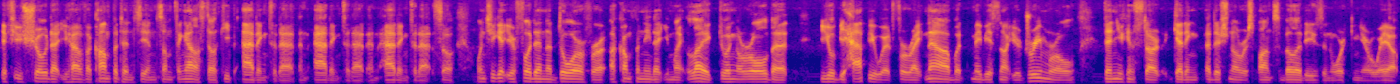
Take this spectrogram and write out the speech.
if you show that you have a competency in something else, they'll keep adding to that and adding to that and adding to that. So once you get your foot in the door for a company that you might like, doing a role that you'll be happy with for right now, but maybe it's not your dream role, then you can start getting additional responsibilities and working your way up.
